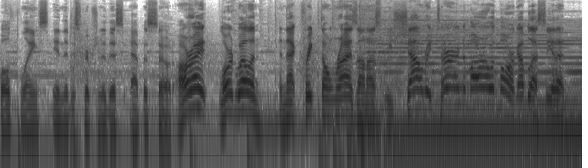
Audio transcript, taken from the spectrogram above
both links in the description of this episode. All right, Lord willing, and that creek don't rise on us. We shall return tomorrow with more. God bless. See you then.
